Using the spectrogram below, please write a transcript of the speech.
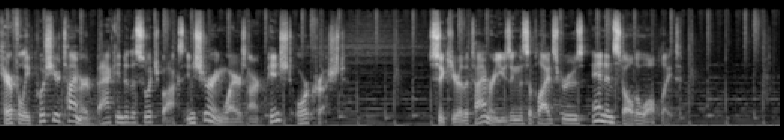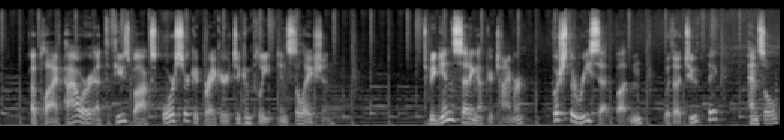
Carefully push your timer back into the switch box, ensuring wires aren't pinched or crushed. Secure the timer using the supplied screws and install the wall plate. Apply power at the fuse box or circuit breaker to complete installation. To begin setting up your timer, push the reset button with a toothpick, pencil,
